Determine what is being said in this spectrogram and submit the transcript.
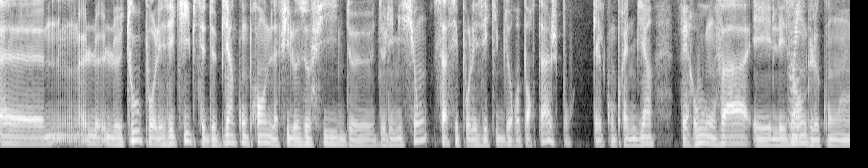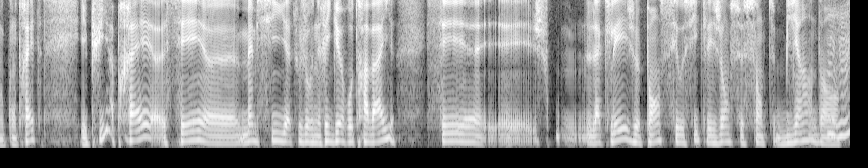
Euh, le, le, tout pour les équipes, c'est de bien comprendre la philosophie de, de l'émission. Ça, c'est pour les équipes de reportage, qu'elles comprennent bien vers où on va et les angles qu'on traite. Et puis après, c'est euh, même s'il y a toujours une rigueur au travail, c'est euh, la clé, je pense, c'est aussi que les gens se sentent bien dans mhm.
